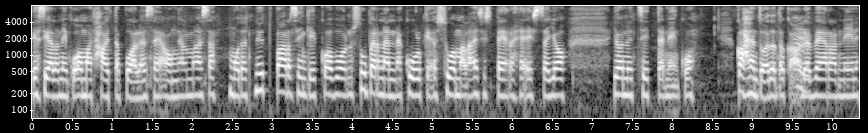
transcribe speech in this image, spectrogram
ja siellä on niin kuin omat haittapuolensa ja ongelmansa. Mutta nyt varsinkin, kun on voinut supernännä kulkea suomalaisissa perheissä jo, jo nyt sitten niin kuin kahden tuotantokauden mm. verran, niin,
